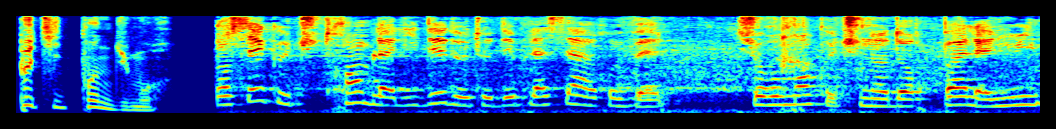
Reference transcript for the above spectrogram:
petite pointe d'humour. On sait que tu trembles à l'idée de te déplacer à Revel. Sûrement que tu n'adores pas la nuit.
